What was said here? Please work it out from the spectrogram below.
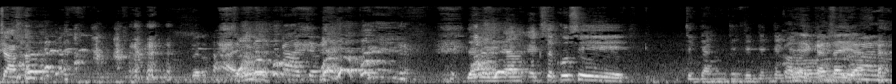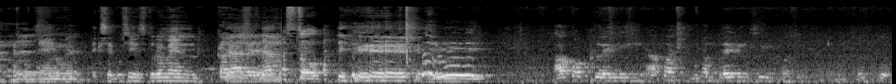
Catat. Jadi yang eksekusi jenjang jenjang jenjang Kalau Kan saya. Yang eksekusi instrumen. Kalau Ya, ya, stop apa planning apa bukan planning sih maksud untuk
